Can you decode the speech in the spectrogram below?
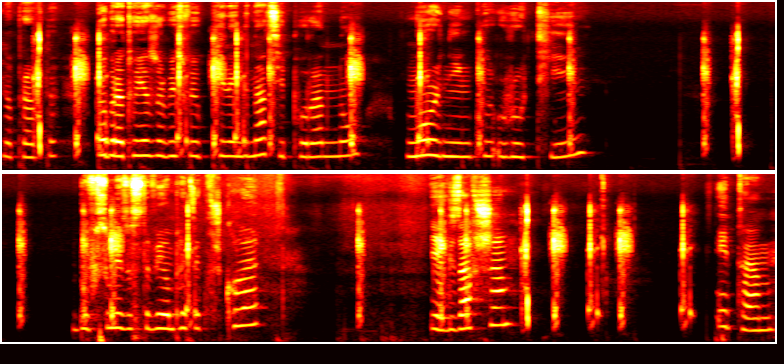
naprawdę. Dobra, to ja zrobię swoją pielęgnację poranną. Morning routine. Bo w sumie zostawiłam plecak w szkole. Jak zawsze. I ten.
